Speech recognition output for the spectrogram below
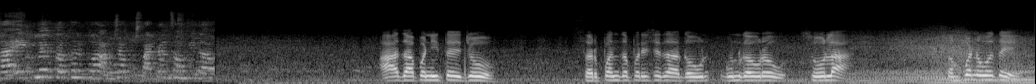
हा एकमेव प्रकल्प आमच्या पाटण सांगली गावात आज आपण इथे जो सरपंच परिषदेचा गौ गुणगौरव सोला संपन्न होत आहे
